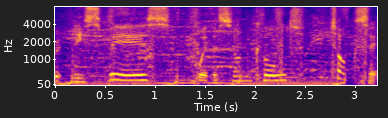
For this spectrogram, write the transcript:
Britney Spears with a song called Toxic.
